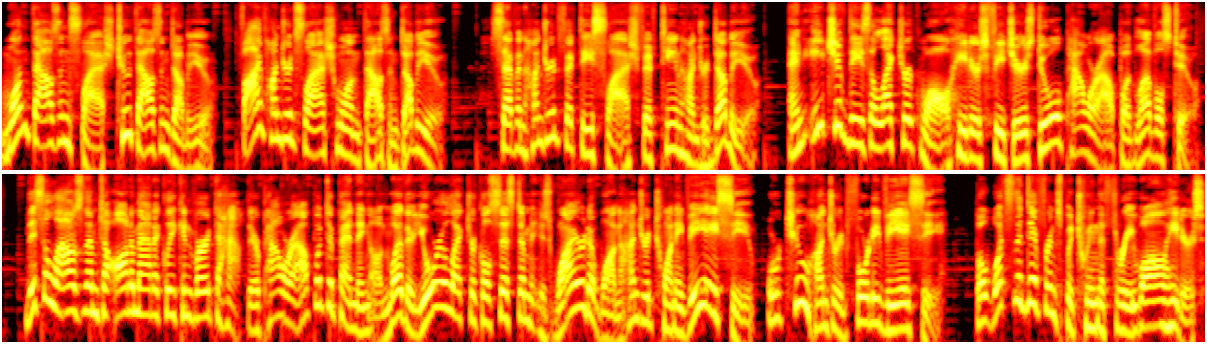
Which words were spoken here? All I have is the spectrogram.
1000/2000W, 500/1000W, 750/1500W, and each of these electric wall heaters features dual power output levels too. This allows them to automatically convert to half their power output depending on whether your electrical system is wired at 120 VAC or 240 VAC. But what's the difference between the three wall heaters,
